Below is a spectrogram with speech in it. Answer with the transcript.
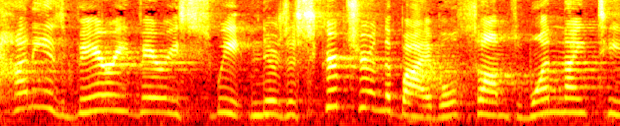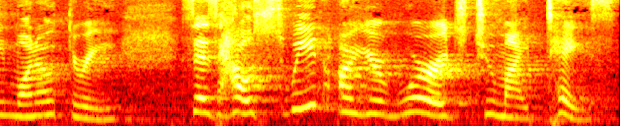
honey is very, very sweet. And there's a scripture in the Bible, Psalms 119, 103, says, How sweet are your words to my taste,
